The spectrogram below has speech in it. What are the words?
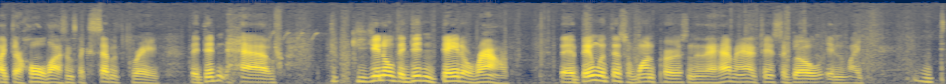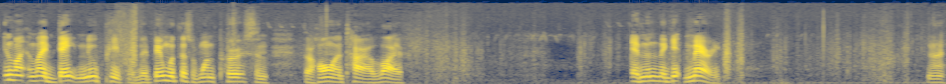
like their whole life, since like seventh grade. They didn't have, you know, they didn't date around. They had been with this one person and they haven't had a chance to go and like, in like, and like date new people. They've been with this one person their whole entire life. And then they get married. Right?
